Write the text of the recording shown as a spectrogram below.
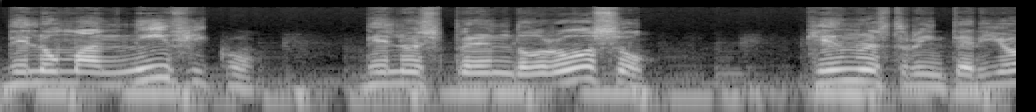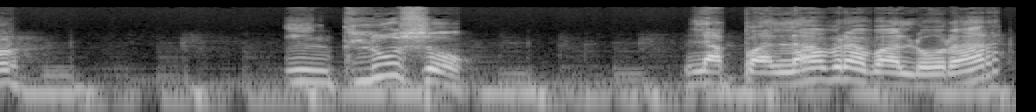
de lo magnífico, de lo esplendoroso que es nuestro interior. Incluso la palabra valorar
